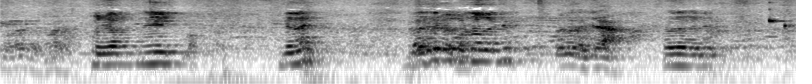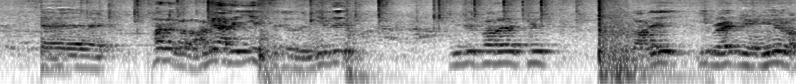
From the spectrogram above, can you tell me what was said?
怎么了？不行，你你来，我这个我弄个劲，我这个劲儿，我弄个劲。呃，他这个拉面的意思就是你得，你得把它给拉的一边均匀了，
